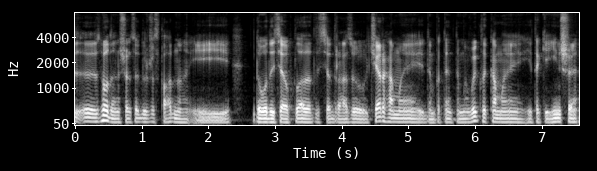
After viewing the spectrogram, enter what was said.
Е, згоден, що це дуже складно, і доводиться обкладатися одразу чергами, ідемпотентними викликами і таке інше.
